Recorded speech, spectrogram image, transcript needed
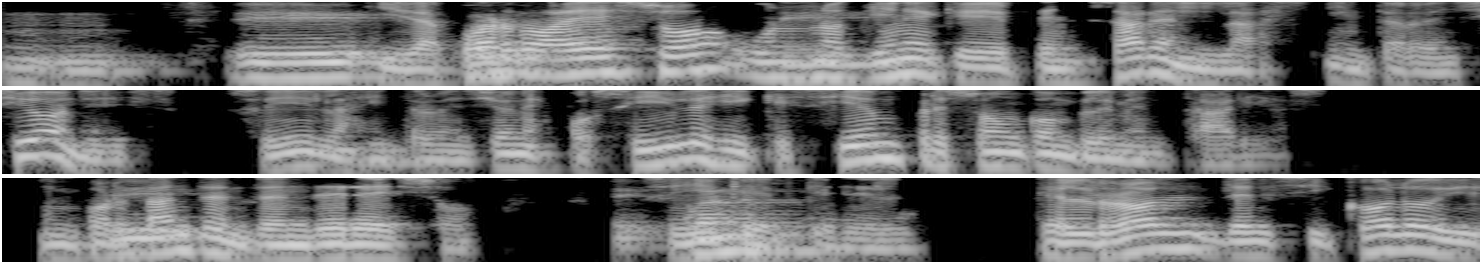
Eh, y de acuerdo a eso, uno tiene que pensar en las intervenciones, ¿sí? las intervenciones posibles y que siempre son complementarias. Importante entender eso. Eh, ¿sí? Que, el, rol del psicólogo y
